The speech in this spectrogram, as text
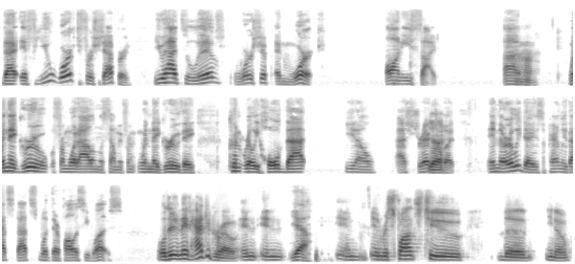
that if you worked for Shepherd, you had to live, worship, and work on East Side. Um, uh-huh. When they grew, from what Alan was telling me, from when they grew, they couldn't really hold that, you know, as strict. Yeah. But in the early days, apparently that's that's what their policy was. Well, dude, and they've had to grow in in yeah in in response to the you know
